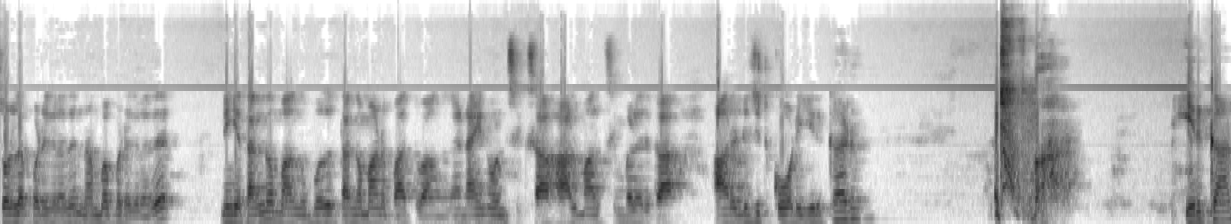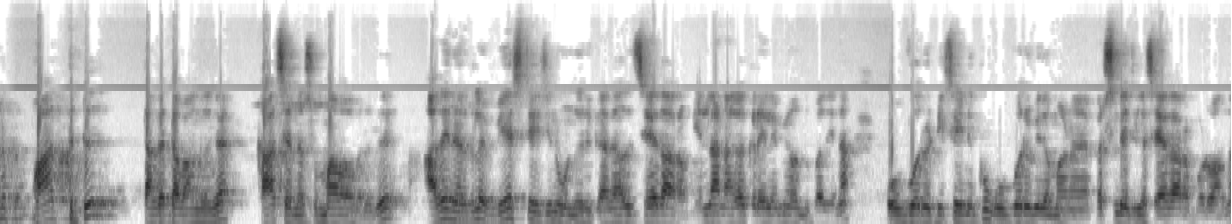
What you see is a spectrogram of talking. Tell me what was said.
சொல்லப்படுகிறது நம்பப்படுகிறது. நீங்க தங்கம் வாங்கும்போது தங்கமானு பார்த்து வாங்குங்க. நைன் ஒன் சிக்ஸா ஹால்மார்க் சிம்பிள் இருக்கா? ஆறு டிஜிட் கோடு இருக்காடு இருக்கான்னு பார்த்துட்டு தங்கத்தை வாங்குங்க. காசு என்ன சும்மாவா வருது? அதே நேரத்தில் வேஸ்டேஜ்னு ஒன்று இருக்குது அதாவது சேதாரம். எல்லா நகைக்கடையிலையுமே வந்து பார்த்தீங்கன்னா ஒவ்வொரு டிசைனுக்கும் ஒவ்வொரு விதமான பெர்சன்டேஜில் சேதாரம் போடுவாங்க.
